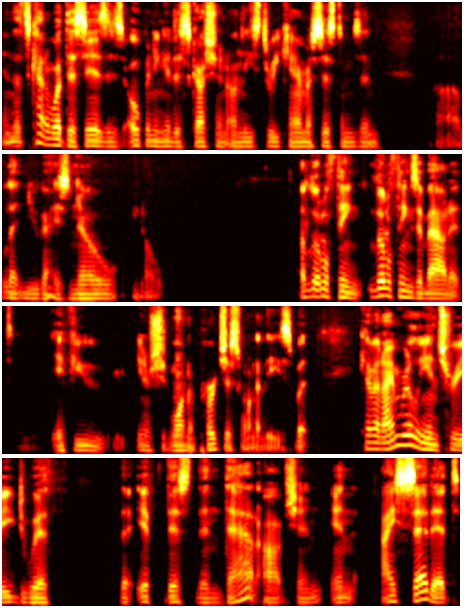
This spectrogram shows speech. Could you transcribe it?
and that's kind of what this is: is opening a discussion on these three camera systems and uh, letting you guys know, you know, a little thing, little things about it. If you you know should want to purchase one of these, but Kevin, I'm really intrigued with the if this then that option, and I said it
